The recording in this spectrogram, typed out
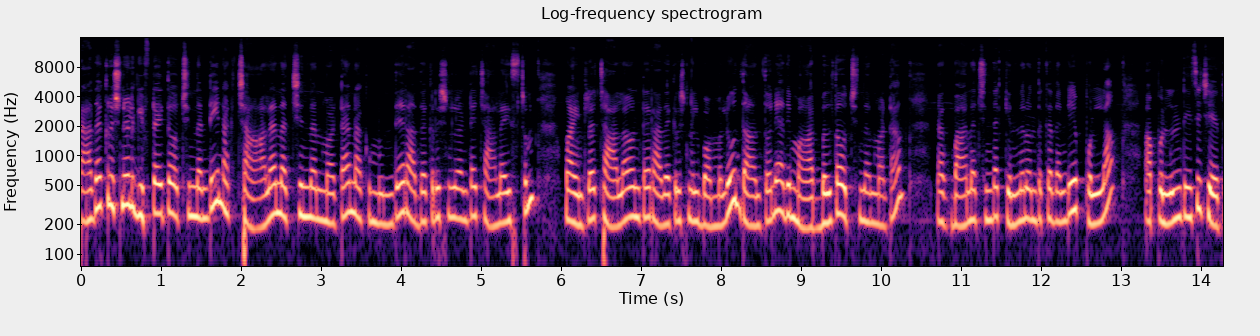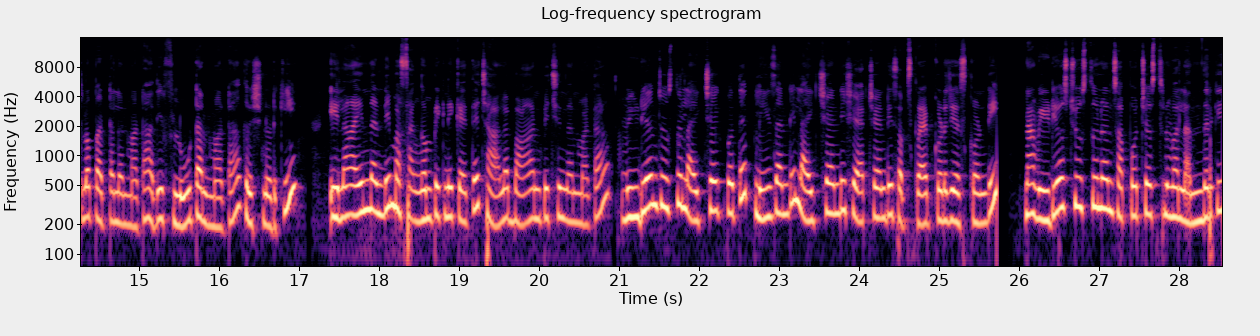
రాధాకృష్ణుల గిఫ్ట్ అయితే వచ్చిందండి. నాకు చాలా నచ్చిందనమాట నాకు ముందే రాధాకృష్ణులు అంటే చాలా ఇష్టం. మా ఇంట్లో చాలా ఉంటాయి రాధాకృష్ణుల బొమ్మలు. దాంతోనే అది మార్బుల్తో వచ్చిందనమాట నాకు బాగా నచ్చింది. ఆ కింద ఉంది కదండి పుల్ల. ఆ పుల్లని తీసి చేతిలో పెట్టాలన్నమాట. అది ఫ్లూట్ అన్నమాట కృష్ణుడికి. ఇలా అయిందండి మా సంఘం పిక్నిక్ అయితే. చాలా బాగా అనిపించింది అనమాట వీడియోని చూస్తూ లైక్ చేయకపోతే ప్లీజ్ అండి లైక్ చేయండి షేర్ చేయండి సబ్స్క్రైబ్ కూడా చేసుకోండి. నా వీడియోస్ చూస్తూ నన్ను సపోర్ట్ చేస్తున్న వాళ్ళందరికీ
